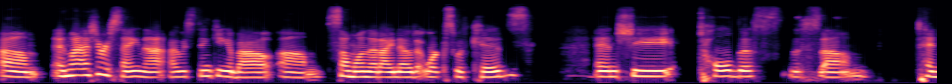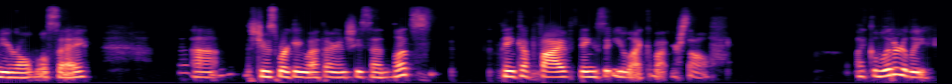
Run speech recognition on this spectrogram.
um, and when as you were saying that, I was thinking about um, someone that I know that works with kids, and she told this this um, ten year old, we'll say, uh, she was working with her, and she said, "Let's think of five things that you like about yourself." Like literally,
